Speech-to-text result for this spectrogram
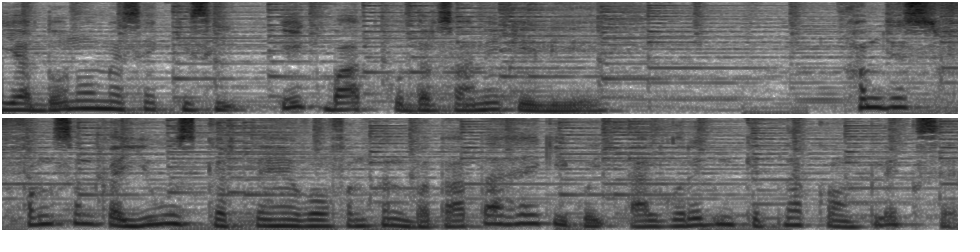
या दोनों में से किसी एक बात को दर्शाने के लिए हम जिस फ़ंक्शन का यूज़ करते हैं, वो फ़ंक्शन बताता है कि कोई एल्गोरिथम कितना कॉम्प्लेक्स है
